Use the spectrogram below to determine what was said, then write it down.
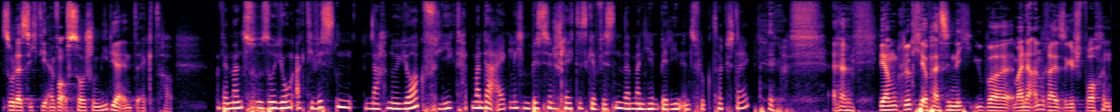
so, dass ich die einfach auf Social Media entdeckt habe. Wenn man zu so jungen Aktivisten nach New York fliegt, hat man da eigentlich ein bisschen schlechtes Gewissen, wenn man hier in Berlin ins Flugzeug steigt? Ähm, wir haben glücklicherweise nicht über meine Anreise gesprochen,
